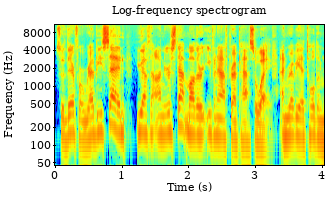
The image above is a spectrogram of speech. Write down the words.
So therefore, Rebbe said, you have to honor your stepmother even after I pass away. And Rebbe had told him,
